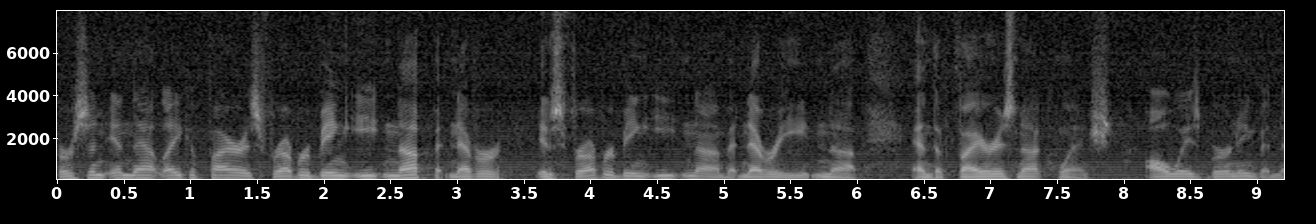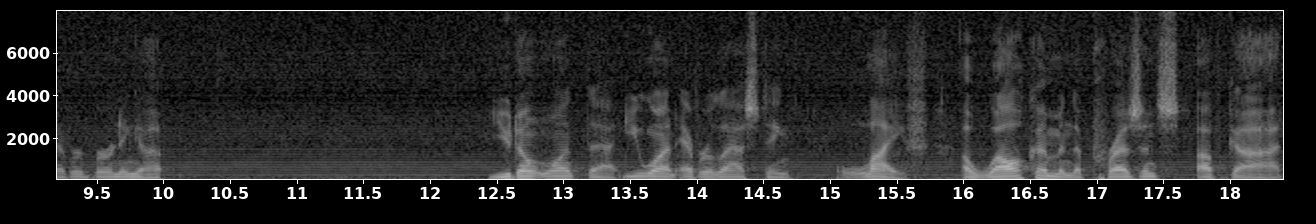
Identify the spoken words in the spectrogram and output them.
person in that lake of fire is forever being eaten up, but never is forever being eaten on, but never eaten up. And the fire is not quenched, always burning, but never burning up. You don't want that. You want everlasting life, a welcome in the presence of God.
